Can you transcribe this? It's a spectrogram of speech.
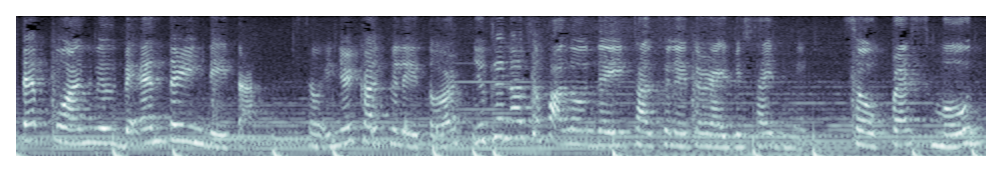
Step 1 will be entering data. So in your calculator, you can also follow the calculator right beside me. So press mode,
